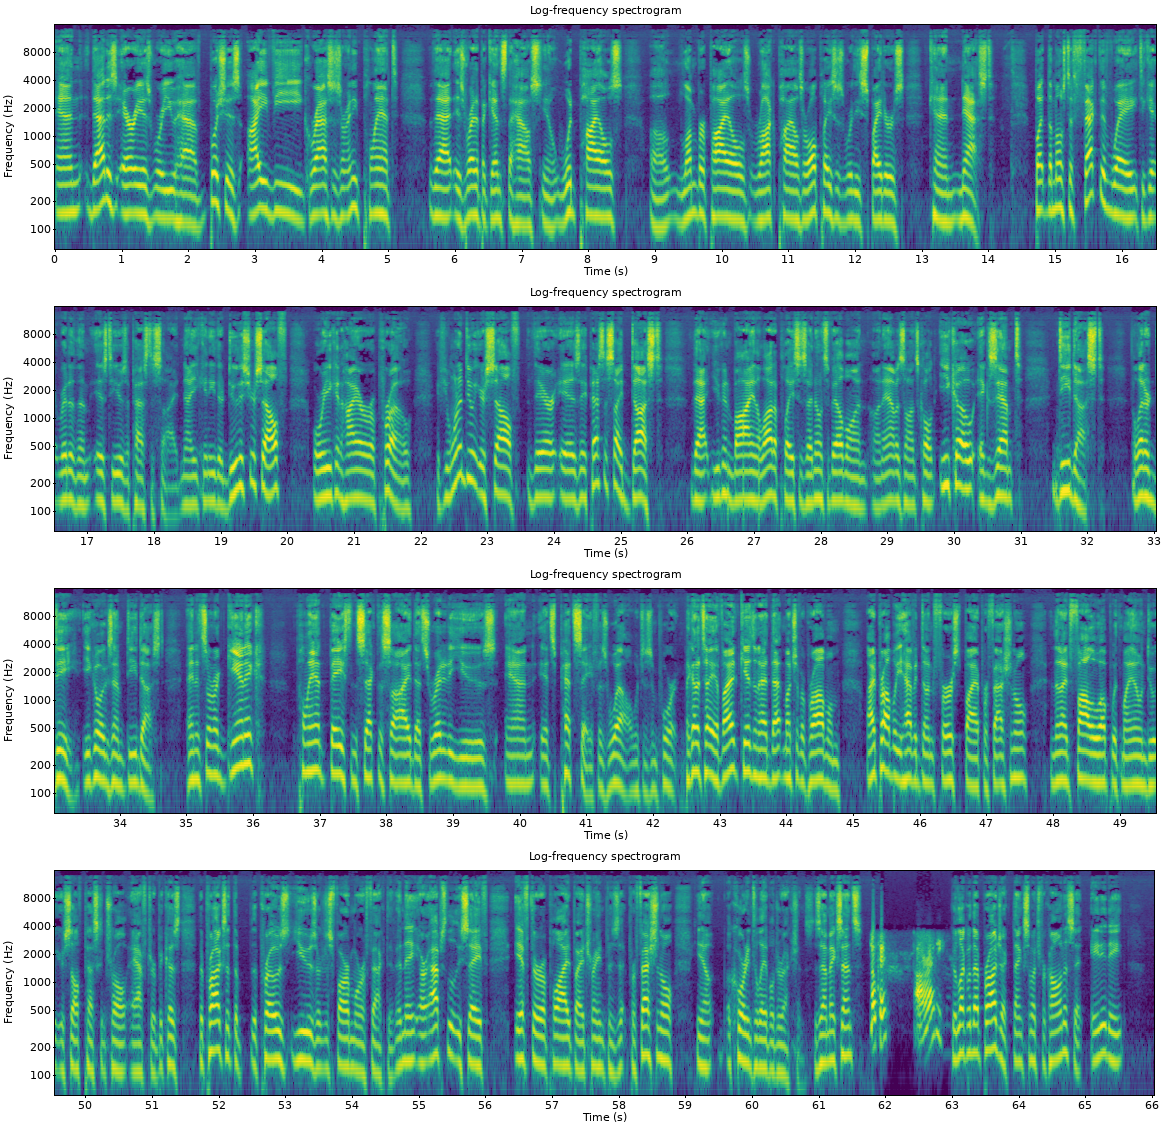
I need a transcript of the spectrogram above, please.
And that is areas where you have bushes, ivy, grasses, or any plant that is right up against the house. You know, wood piles, uh, lumber piles, rock piles are all places where these spiders can nest. But the most effective way to get rid of them is to use a pesticide. Now, you can either do this yourself or you can hire a pro. If you want to do it yourself, there is a pesticide dust that you can buy in a lot of places. I know it's available on, on Amazon. It's called Eco Exempt D Dust, the letter D, Eco Exempt D Dust. And it's an organic plant based insecticide that's ready to use and it's pet safe as well, which is important. I got to tell you, if I had kids and I had that much of a problem, I'd probably have it done first by a professional and then I'd follow up with my own do-it-yourself pest control after because the products that the, the pros use are just far more effective and they are absolutely safe if they're applied by a trained professional, you know, according to label directions. Does that make sense? Okay. All righty. Good luck with that project. Thanks so much for calling us at 888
